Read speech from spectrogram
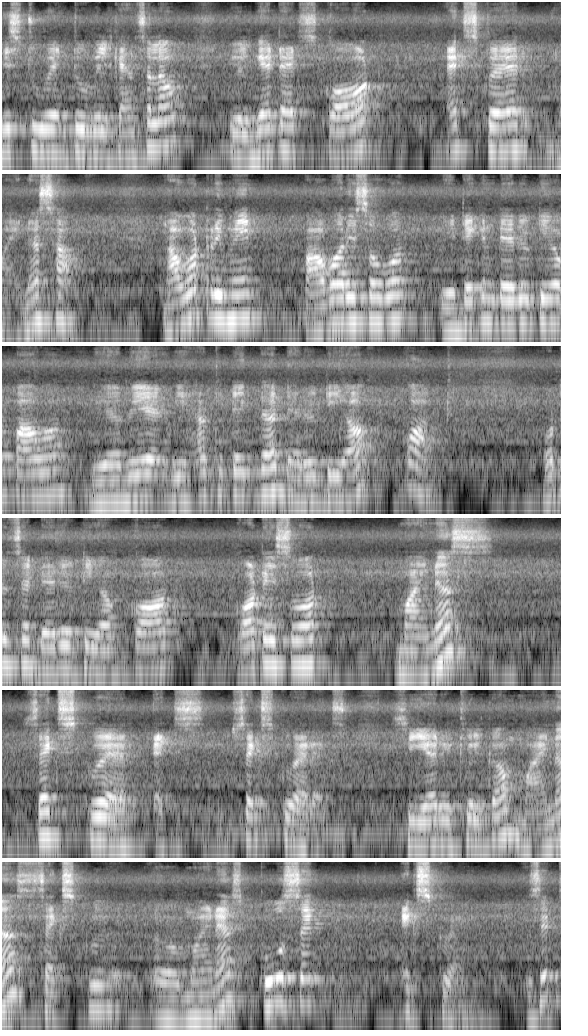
this 2 and 2 will cancel out you will get at cot x square minus half. Now what remain? Power is over. We have taken derivative of power. We, are, we have to take the derivative of cot. What is the derivative of cot? Cot is what? Minus sec square x. Sec square x. So here it will come minus sec square uh, minus cosec x square. Is it?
